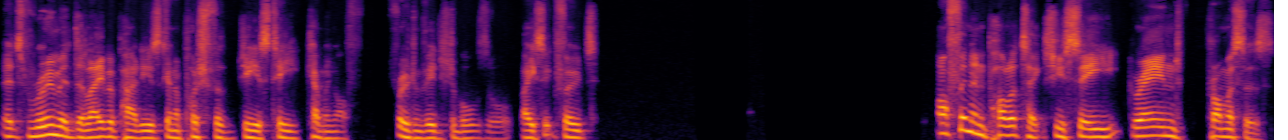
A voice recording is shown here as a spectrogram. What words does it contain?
it's rumoured the Labour Party is going to push for GST coming off fruit and vegetables or basic foods. Often in politics, you see grand promises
